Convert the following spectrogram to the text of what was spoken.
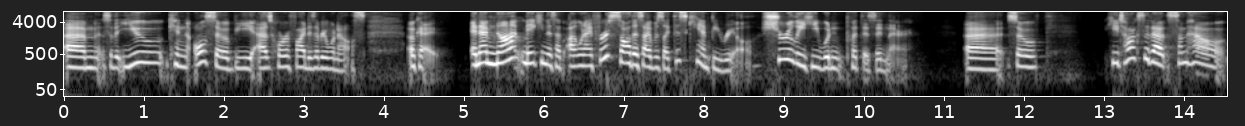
um, so that you can also be as horrified as everyone else. Okay. And I'm not making this up. When I first saw this, I was like, this can't be real. Surely he wouldn't put this in there. Uh, so he talks about somehow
